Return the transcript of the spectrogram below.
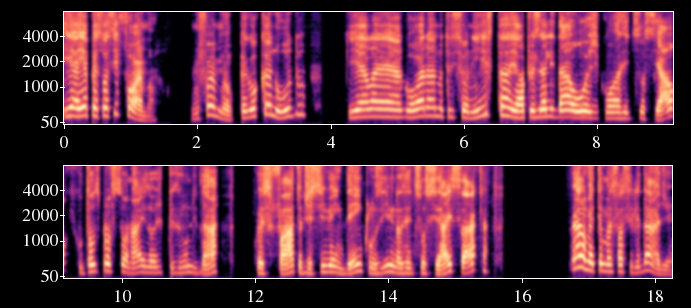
E aí a pessoa se forma. Me formou, pegou canudo e ela é agora nutricionista e ela precisa lidar hoje com a rede social, com todos os profissionais hoje precisam lidar com esse fato de se vender, inclusive, nas redes sociais, saca? Ela vai ter mais facilidade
